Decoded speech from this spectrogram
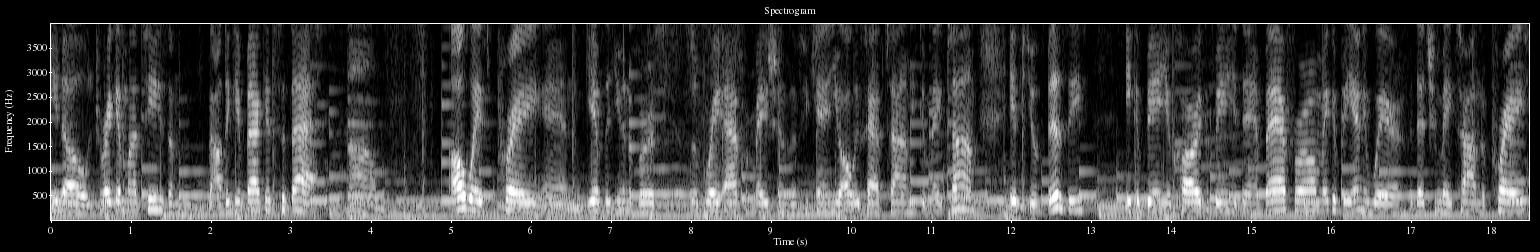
you know, drinking my teas. I'm about to get back into that. Um, always pray and give the universe the great affirmations if you can. You always have time. You can make time. If you're busy, it could be in your car, it could be in your damn bathroom, it could be anywhere that you make time to pray,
